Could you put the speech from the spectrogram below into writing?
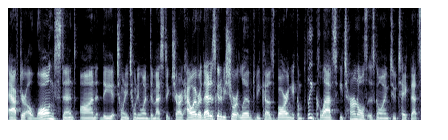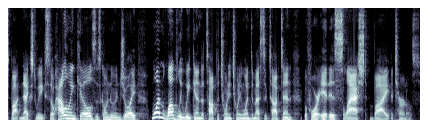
after a long stint on the 2021 domestic chart. However, that is going to be short lived because, barring a complete collapse, Eternals is going to take that spot next week. So Halloween Kills is going to enjoy one lovely weekend atop the 2021 domestic top 10 before it is slashed by Eternals.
